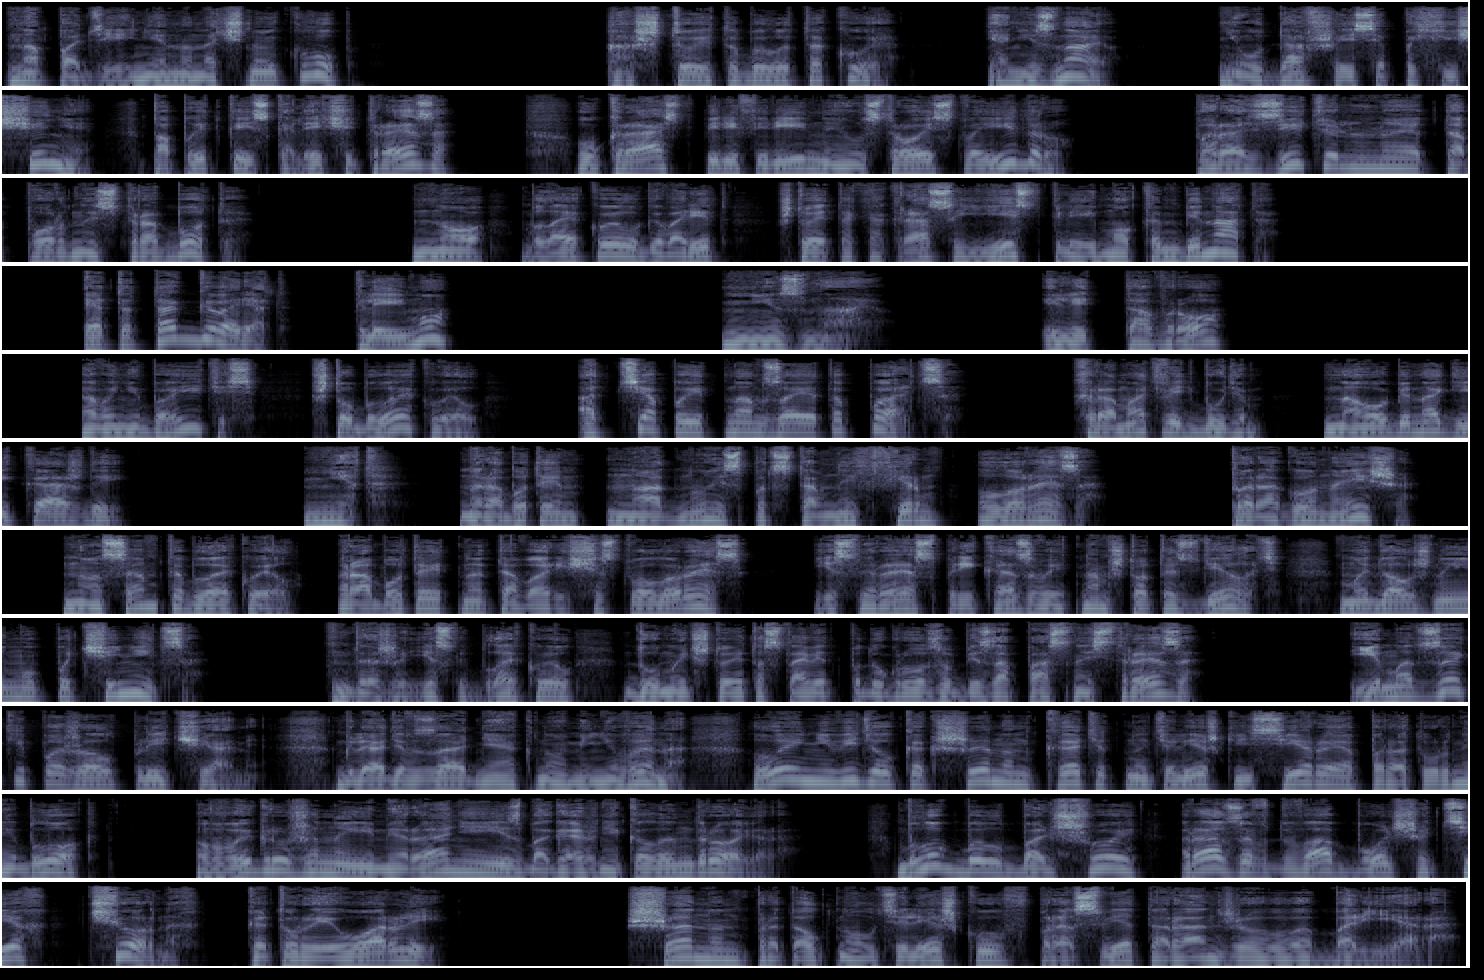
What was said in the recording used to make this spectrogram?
Нападение на ночной клуб. А что это было такое? Я не знаю. Неудавшееся похищение? Попытка искалечить Реза? Украсть периферийные устройства Идору? Поразительная топорность работы. Но Блэквелл говорит, что это как раз и есть клеймо комбината. Это так говорят? Клеймо? Не знаю. Или Тавро? А вы не боитесь, что Блэквелл оттяпает нам за это пальцы? Хромать ведь будем на обе ноги каждый. Нет, мы работаем на одну из подставных фирм Лореза. Парагон Эйша. Но сам-то Блэквелл работает на товарищество Лорез. Если Рес приказывает нам что-то сделать, мы должны ему подчиниться. Даже если Блэквелл думает, что это ставит под угрозу безопасность Реза? Ямадзаки пожал плечами. Глядя в заднее окно минивэна, Лэнни видел, как Шеннон катит на тележке серый аппаратурный блок, выгруженный ими ранее из багажника лендровера. Блок был большой, раза в два больше тех черных, которые у Орли. Шаннон протолкнул тележку в просвет оранжевого барьера.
